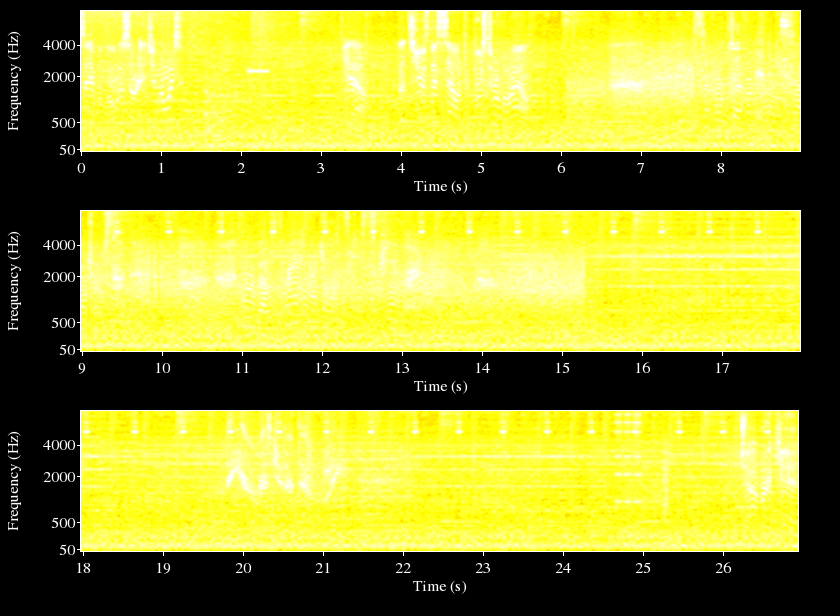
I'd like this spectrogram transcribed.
think will notice our engine noise? Yeah. Let's use this sound to boost her morale. Several dozen enemy soldiers. They're about 300 yards east of here. They here to rescue their down buddy? Chopper to Kid.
